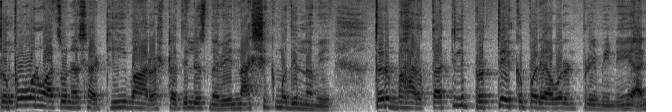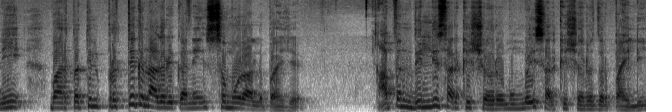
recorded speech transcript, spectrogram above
तपोवन वाचवण्यासाठी महाराष्ट्रातीलच नव्हे नाशिकमधील नव्हे तर भारतातील प्रत्येक पर्यावरण प्रेमीने आणि भारतातील प्रत्येक नागरिकाने समोर आलं पाहिजे. आपण दिल्लीसारखी शहरं मुंबईसारखी शहरं जर पाहिली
